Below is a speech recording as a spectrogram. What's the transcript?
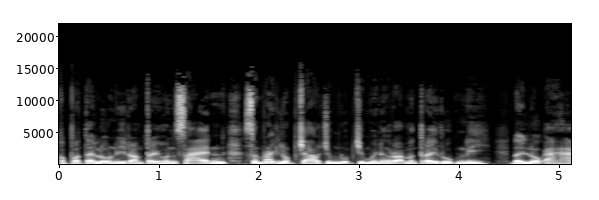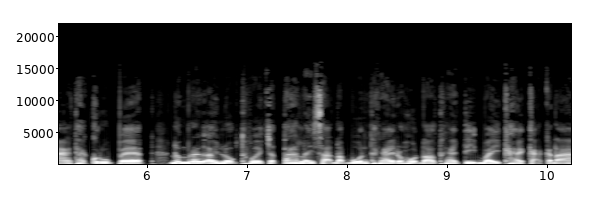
ក៏ប៉ុន្តែលោកនាយរដ្ឋមន្ត្រីហ៊ុនសែនសម្រេចលុបចោលជំនួបជាមួយនឹងរដ្ឋមន្ត្រីរូបនេះដោយលោកអះអាងថាគ្រូពេទ្យតម្រូវឲ្យលោកធ្វើចតាល័យសា14ថ្ងៃរហូតដល់ថ្ងៃទី3ខែកក្កដា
